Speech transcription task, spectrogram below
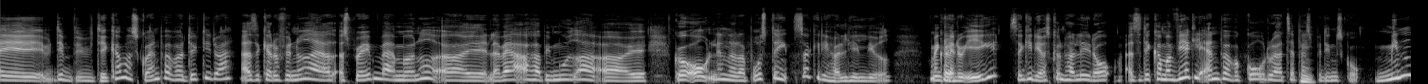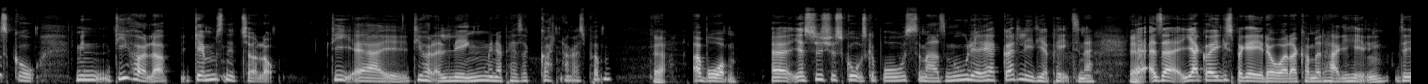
øh, det, det kommer sgu an på, hvor dygtig du er. Altså kan du finde ud af at, at spraye dem hver måned, og øh, lade være at hoppe i mudder, og øh, gå ordentligt, når der er brosten, så kan de holde hele livet. Men Okay. kan du ikke, så kan de også kun holde et år. Altså det kommer virkelig an på, hvor god du er til at passe mm. på dine sko. Mine sko, mine, de holder gennemsnit 12 år. De, er, øh, de holder længe, men jeg passer godt nok også på dem Ja. og bruger dem. Øh, Jeg synes jo, sko skal bruges så meget som muligt, og jeg kan godt lide de her patina. Ja. Ja. Altså, jeg går ikke i spagat over, at der er kommet et hak i hælen. Det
